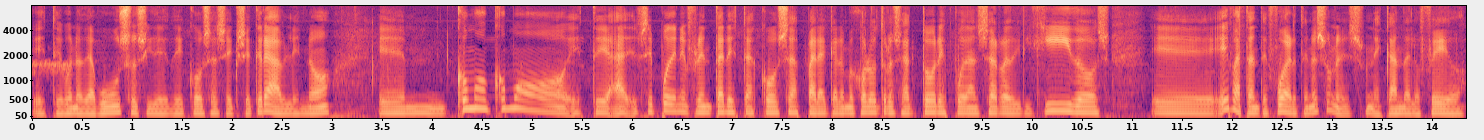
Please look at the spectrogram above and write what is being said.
este, bueno, de abusos y de, de cosas execrables, ¿no? Eh, ¿Cómo, cómo este, se pueden enfrentar estas cosas para que a lo mejor otros actores puedan ser redirigidos? Eh, es bastante fuerte, ¿no? Es un, es un escándalo feo.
